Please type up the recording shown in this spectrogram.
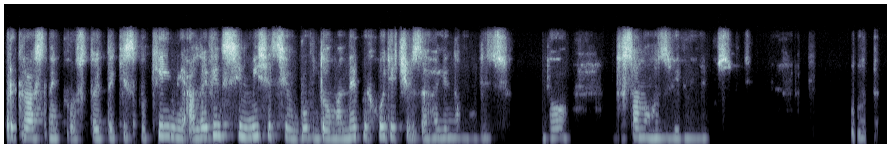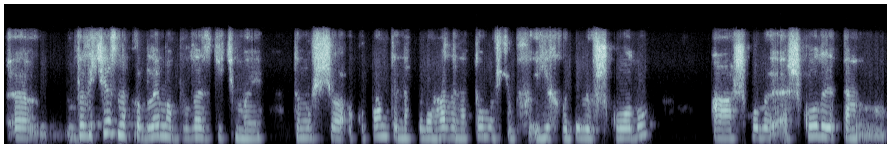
прекрасний, просто і такий спокійний, але він сім місяців був вдома, не виходячи взагалі на вулицю до, до самого звільнення. по суті. Е, величезна проблема була з дітьми, тому що окупанти наполягали на тому, щоб їх водили в школу. А школи школи там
